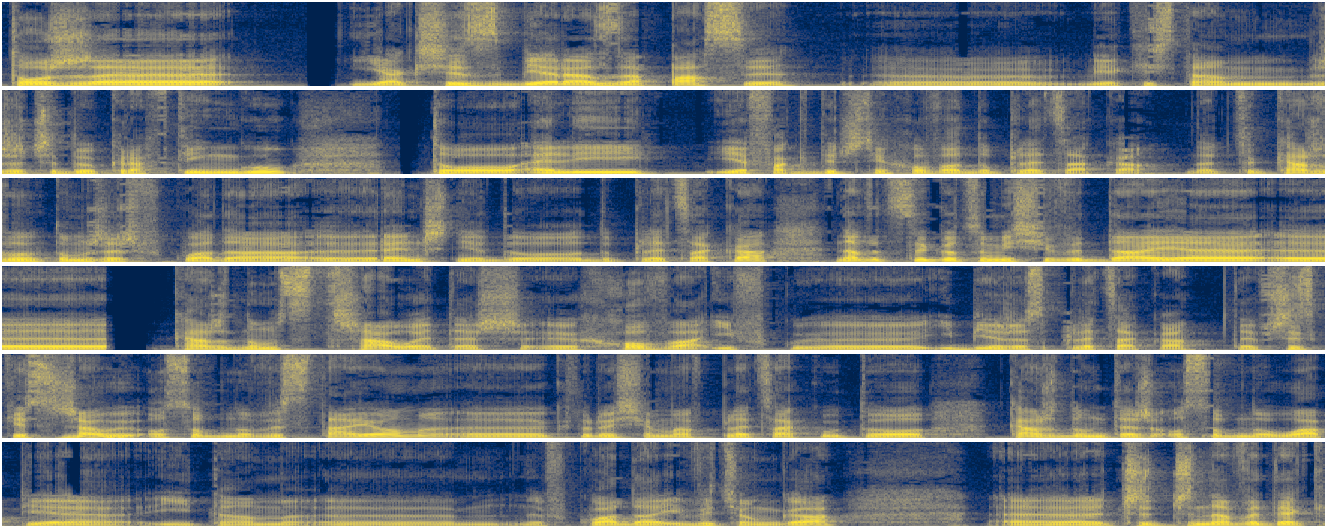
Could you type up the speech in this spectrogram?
To, że jak się zbiera zapasy, jakieś tam rzeczy do craftingu, to Eli je faktycznie chowa do plecaka. Znaczy, każdą tą rzecz wkłada ręcznie do, do plecaka. Nawet z tego, co mi się wydaje, każdą strzałę też y, chowa i, w, y, i bierze z plecaka. Te wszystkie strzały mhm. osobno wystają, y, które się ma w plecaku, to każdą też osobno łapie i tam wkłada i wyciąga. E, czy, czy nawet jak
